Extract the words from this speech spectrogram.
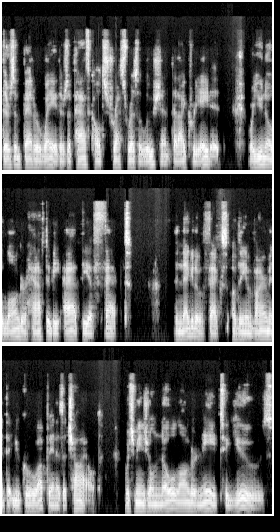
there's a better way. There's a path called stress resolution that I created where you no longer have to be at the effect, the negative effects of the environment that you grew up in as a child, which means you'll no longer need to use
